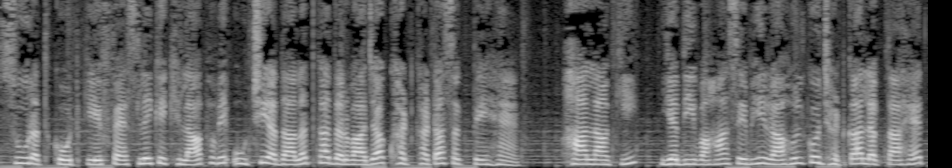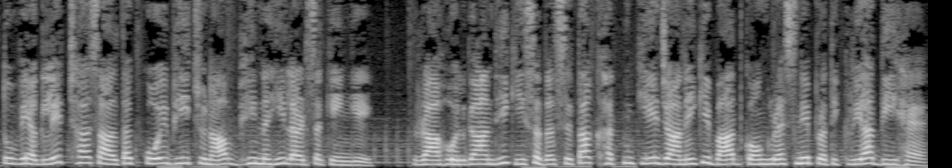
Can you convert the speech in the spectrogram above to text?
सूरत कोर्ट के फैसले के खिलाफ वे ऊँची अदालत का दरवाज़ा खटखटा सकते हैं। हालाँकि, यदि वहाँ से भी राहुल को झटका लगता है तो वे अगले छह साल तक कोई भी चुनाव भी नहीं लड़ सकेंगे। राहुल गांधी की सदस्यता खत्म किए जाने के बाद कांग्रेस ने प्रतिक्रिया दी है।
